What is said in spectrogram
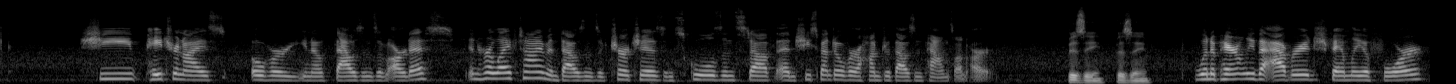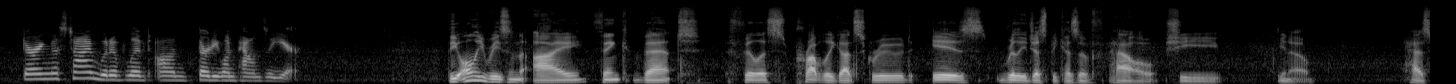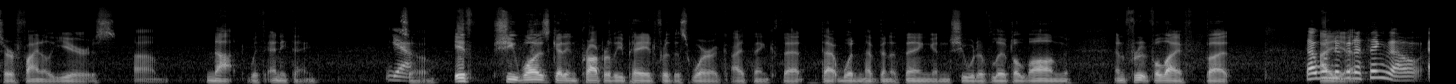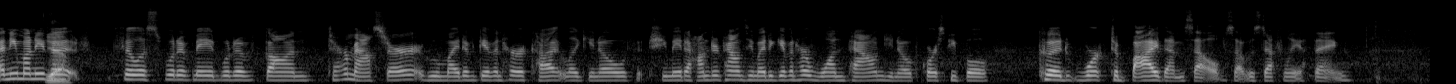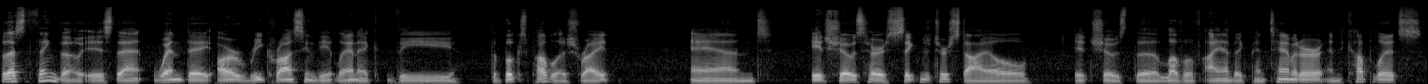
she patronized over you know thousands of artists in her lifetime and thousands of churches and schools and stuff, and she spent over a hundred thousand pounds on art. Busy, busy. When apparently the average family of four during this time would have lived on thirty-one pounds a year. The only reason I think that Phillis probably got screwed is really just because of how she, you know, has her final years um, not with anything. Yeah. So if she was getting properly paid for this work, I think that that wouldn't have been a thing, and she would have lived a long and fruitful life. But That wouldn't I, have been uh, a thing, though. Any money yeah. that Phillis would have made would have gone to her master, who might have given her a cut. Like, you know, if she made a hundred pounds, he might have given her one pound. You know, of course, people could work to buy themselves. That was definitely a thing. But that's the thing, though, is that when they are recrossing the Atlantic, the the book's published, right? And it shows her signature style. It shows the love of iambic pentameter and couplets,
